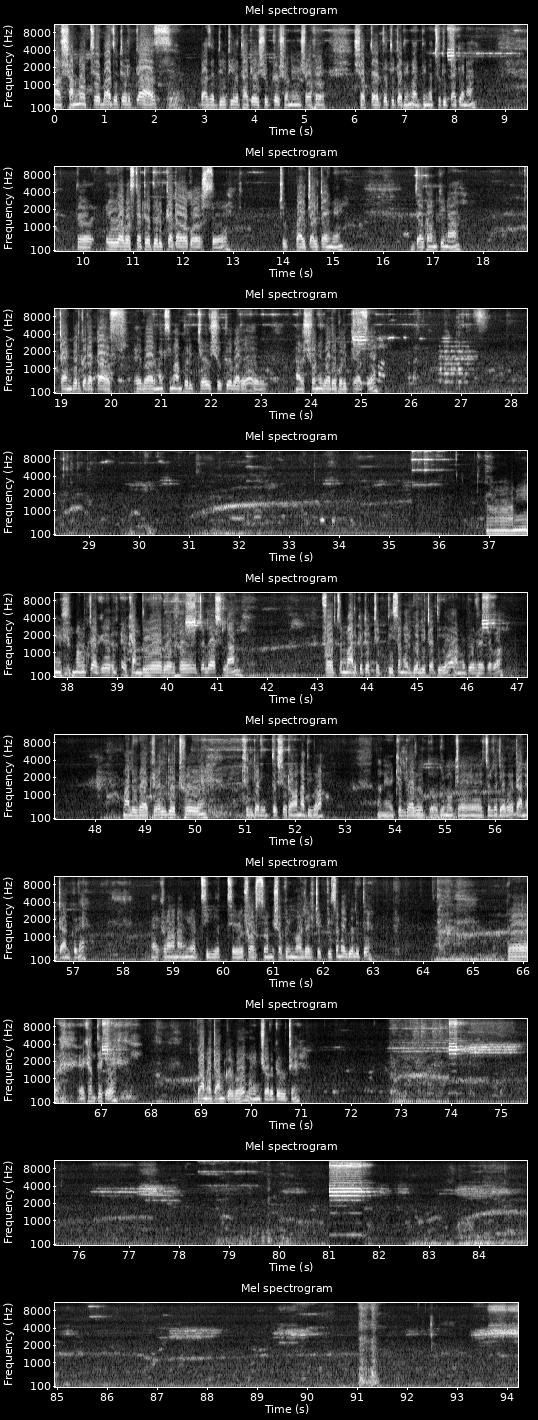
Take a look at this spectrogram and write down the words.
আমার সামনে হচ্ছে বাজেটের কাজ। বাজেট ডিউটিও থাকে, শুক্র, শনি সহ সপ্তাহের প্রতিটা দিন একদিনও ছুটি থাকে না। তো এই অবস্থাতে পরীক্ষাটাও পড়ছে, ঠিক ভাইটাল টাইমে যখন কিনা টাইম বের করা টাফ এবার ম্যাক্সিমাম পরীক্ষা শুক্রবারে আর শনিবারে পরীক্ষা আছে তো মুহূর্তকে এখান দিয়ে বের হয়ে চলে আসলাম। ফরচুন মার্কেটের ঠিক পিছনের গলিটা দিয়ে আমি বের হয়ে যাব। মালিবাগ রেলগেট হয়ে খিলগার উদ্দেশ্যে রওনা দিব। মানে খিলগার অভিমুখে চলে যাব, ডানে টান করে। এখন আমি আছি হচ্ছে ফরচুন শপিং মলের ঠিক পিছনের গলিতে। তো এখান থেকে বামে টান করব মেইন সড়কে উঠে।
